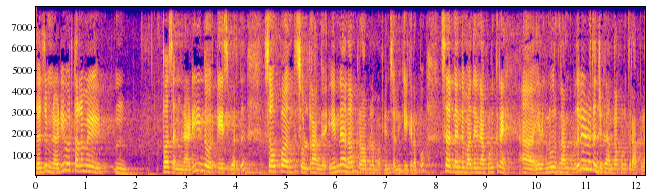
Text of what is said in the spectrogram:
ஜட்ஜு முன்னாடி ஒரு தலைமை பர்சன் முன்னாடி இந்த ஒரு கேஸ் வருது. ஸோ அப்போ வந்து சொல்கிறாங்க என்ன தான் ப்ராப்ளம் அப்படின்னு சொல்லி கேட்குறப்போ சார் நான் இந்த மாதிரி நான் கொடுக்குறேன். எனக்கு நூறு கிராமுக்கு பதில் எழுபத்தஞ்சு கிராம் தான் கொடுக்குறாப்புல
